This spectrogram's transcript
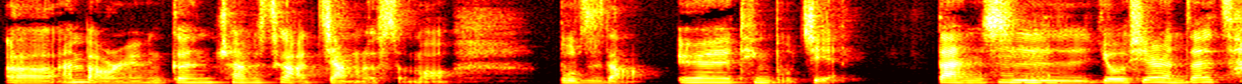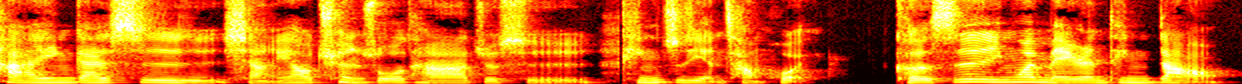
呃安保人员跟 Travis Scott 讲了什么，不知道，因为听不见。但是有些人在猜，应该是想要劝说他，就是停止演唱会。可是因为没人听到，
